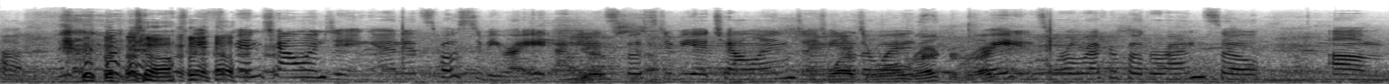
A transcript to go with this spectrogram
tough. Tough. it's been challenging, and it's supposed to be, right? I mean, it's supposed to be a challenge. I mean, why it's a world otherwise, record, right? It's world record poker run, so um,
